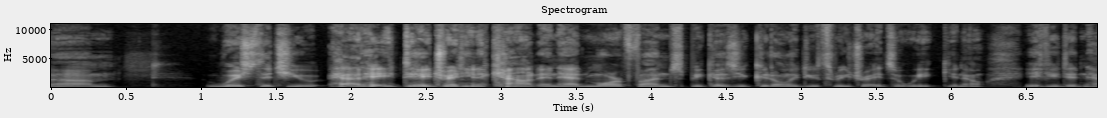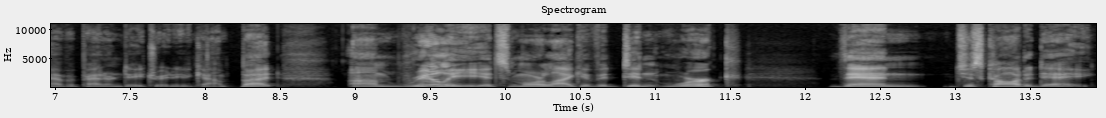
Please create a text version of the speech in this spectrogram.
um, wish that you had a day trading account and had more funds because you could only do three trades a week, you know, if you didn't have a pattern day trading account. But um, really, it's more like if it didn't work, then just call it a day.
